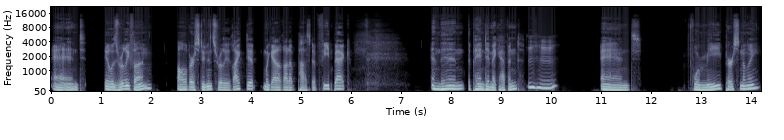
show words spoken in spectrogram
and it was really fun. All of our students really liked it. We got a lot of positive feedback. And then the pandemic happened. hmm And for me personally,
